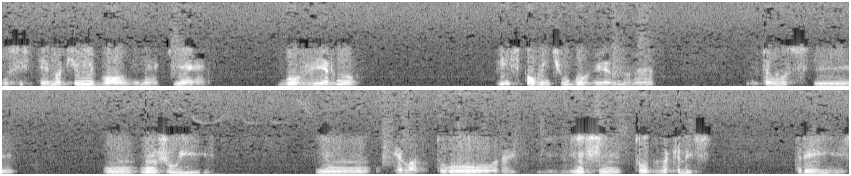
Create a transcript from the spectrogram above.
o sistema que o envolve, né, que é governo, principalmente o governo, né? Então você, um, um juiz e um relator, enfim, todos aqueles três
